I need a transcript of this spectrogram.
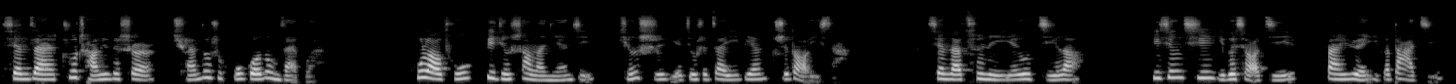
现在猪场里的事儿全都是胡国栋在管，胡老图毕竟上了年纪，平时也就是在一边指导一下。现在村里也有集了，一星期一个小集，半月一个大集。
